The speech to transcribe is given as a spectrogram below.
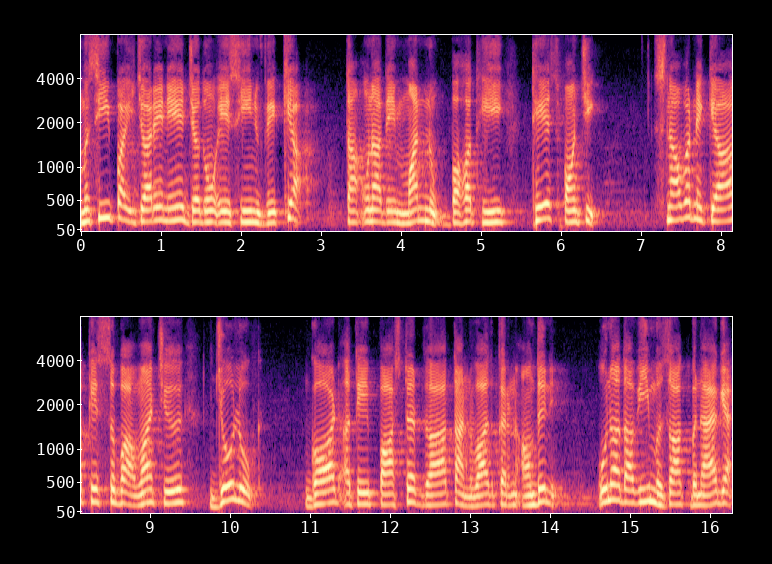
ਮਸੀਹ ਭਾਈਚਾਰੇ ਨੇ ਜਦੋਂ ਇਹ ਸੀਨ ਵੇਖਿਆ, ਤਾਂ ਉਹਨਾਂ ਦੇ ਮਨ ਨੂੰ ਬਹੁਤ ਹੀ ਠੇਸ ਪਹੁੰਚੀ। ਸਨਾਵਰ ਨੇ ਕਿਹਾ ਕਿ ਸੁਭਾਵਾਂ 'ਚ ਜੋ ਲੋਕ ਗੋਡ ਅਤੇ ਪਾਸਟਰ ਦਾ ਧੰਨਵਾਦ ਕਰਨ ਆਉਂਦੇ ਨੇ। ਉਹਨਾਂ ਦਾ ਵੀ ਮਜ਼ਾਕ ਬਣਾਇਆ ਗਿਆ।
